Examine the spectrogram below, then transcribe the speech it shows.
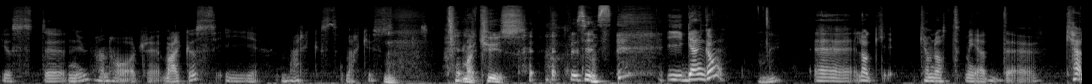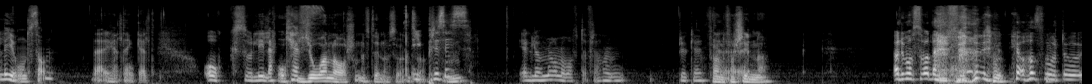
just eh, nu. Han har eh, Marcus i Marcus, Marcus. Marcus. Precis. I Gangan. Mm. Eh, lagkamrat med eh, Kalle Jonsson. Där helt enkelt. Och så lilla Och. Johan Larsson för tiden också. Precis. Mm. Jag glömmer honom ofta för han brukar inte... Från, från Kinna. Ja det måste vara därför. jag har svårt att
